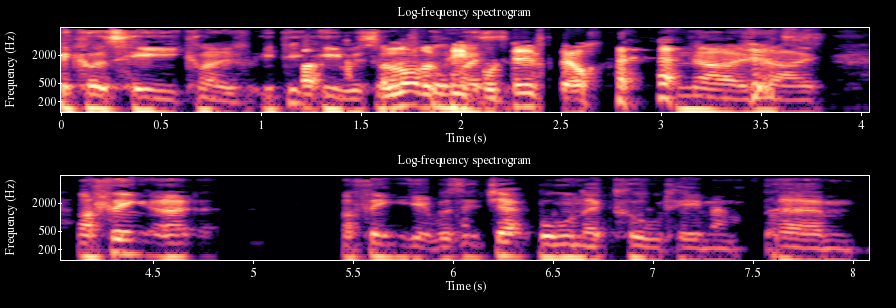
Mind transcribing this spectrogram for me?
because he kind of he, he was a lot of almost, people did, Bill. no, no. I think, uh, I think, yeah, was it Jack Warner called him? Um,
